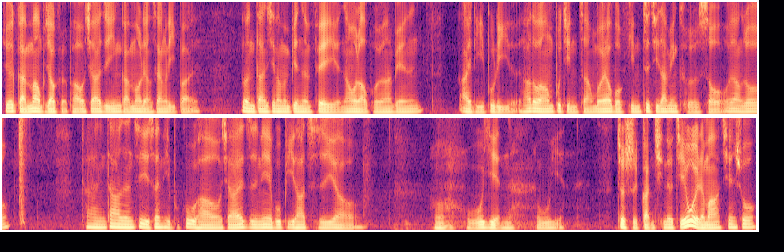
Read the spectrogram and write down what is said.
觉得感冒比较可怕。我小孩子已经感冒两三个礼拜。都很担心他们变成肺炎，然后我老婆那边爱理不理的，她都好像不紧张，我要不紧自己那边咳嗽。我想说，看大人自己身体不顾好，小孩子你也不逼他吃药，哦，无言呐、无言。这是感情的结尾了吗？先说，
